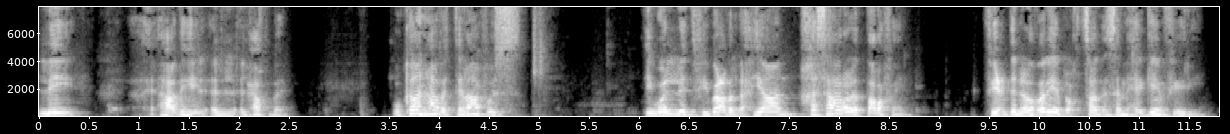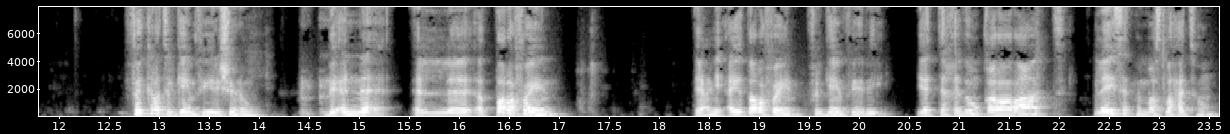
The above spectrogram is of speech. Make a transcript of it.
لهذه ال- الحقبة. وكان هذا التنافس يولد في بعض الأحيان خسارة للطرفين. في عندنا نظرية بالاقتصاد نسميها game theory فكرة ال game theory شنو؟ بأن ال- الطرفين يعني أي طرفين في الجيم ثيري يتخذون قرارات ليست من مصلحتهم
